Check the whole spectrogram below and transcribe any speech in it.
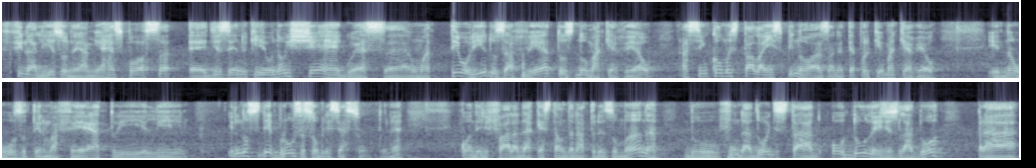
finalizo né, a minha resposta é, dizendo que eu não enxergo essa uma teoria dos afetos no Maquiavel, assim como está lá em Spinoza, né? até porque Maquiavel ele não usa o termo afeto e ele, ele não se debruça sobre esse assunto. Né? Quando ele fala da questão da natureza humana, do fundador de Estado ou do legislador, para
